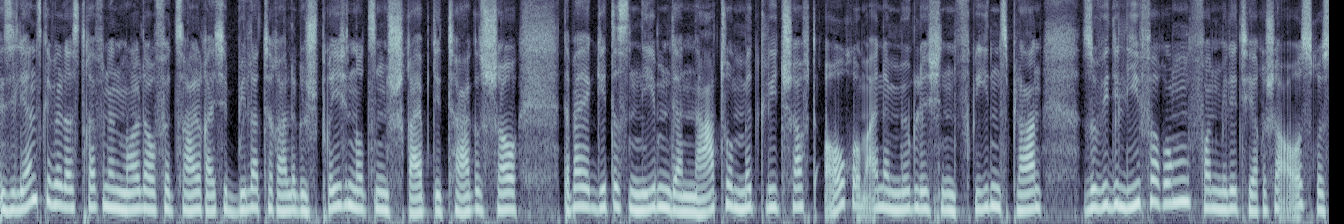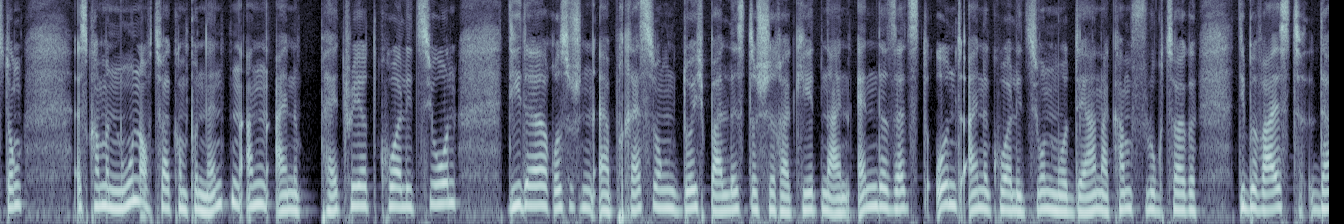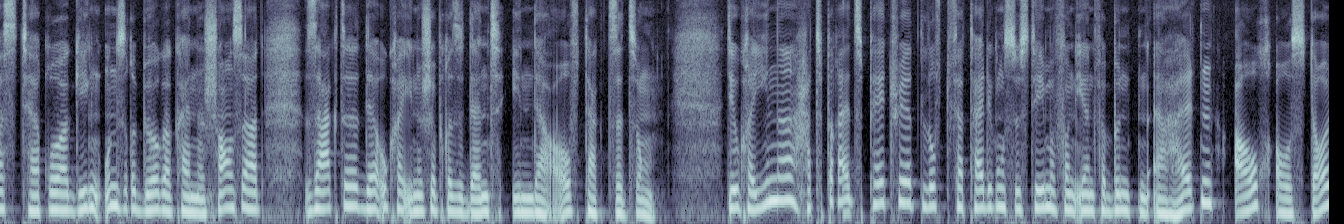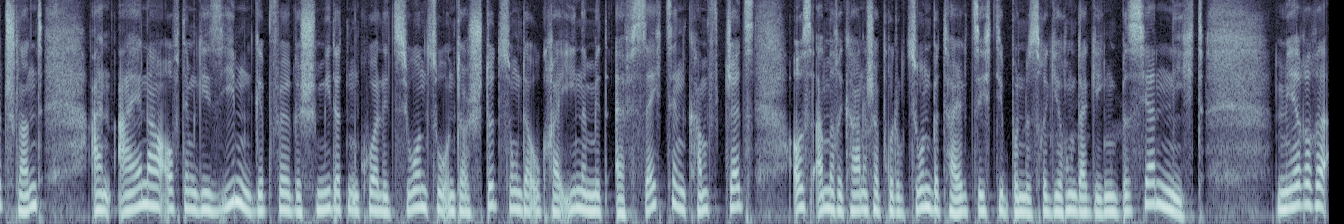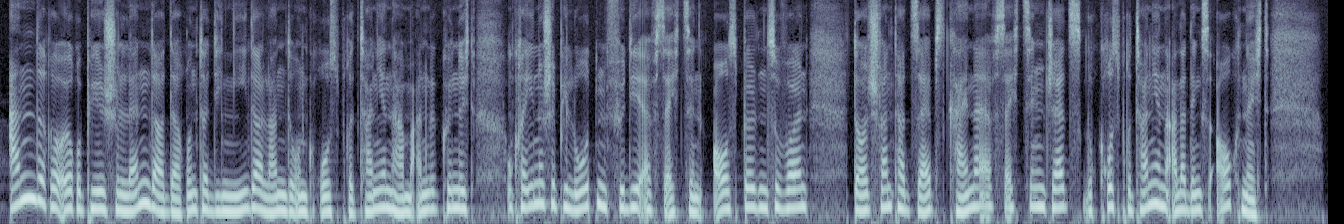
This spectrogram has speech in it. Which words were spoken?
Zelensky will das Treffen in Moldau für zahlreiche bilaterale Gespräche nutzen, schreibt die Tagesschau. Dabei geht es neben der NATO-Mitgliedschaft auch um einen möglichen Friedensplan sowie die Lieferung von militärischer Ausrüstung. Es kommen nun auf zwei Komponenten an, eine Patriot-Koalition, die der russischen Erpressung durch ballistische Raketen ein Ende setzt und eine Koalition moderner Kampfflugzeuge, die beweist, dass Terror gegen unsere Bürger keine Chance hat, sagte der ukrainische Präsident in der Auftaktsitzung. Die Ukraine hat bereits Patriot-Luftverteidigungssysteme von ihren Verbünden erhalten, auch aus Deutschland. An einer auf dem G7-Gipfel geschmiedeten Koalition zur Unterstützung der Ukraine mit F-16-Kampfjets aus amerikanischer Produktion beteiligt sich die Bundesregierung dagegen bisher nicht. Mehrere andere europäische Länder, darunter die Niederlande und Großbritannien, haben angekündigt, ukrainische Piloten für die F-16 ausbilden zu wollen. Deutschland hat selbst keine F-16-Jets, Großbritannien allerdings auch nicht.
